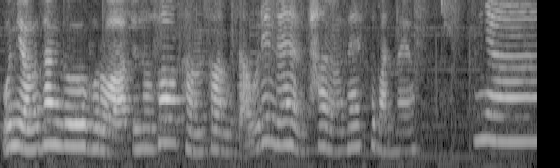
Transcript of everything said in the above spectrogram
오늘 영상도 보러 와주셔서 감사합니다. 우리는 다음 영상에서 또 만나요. 안녕.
